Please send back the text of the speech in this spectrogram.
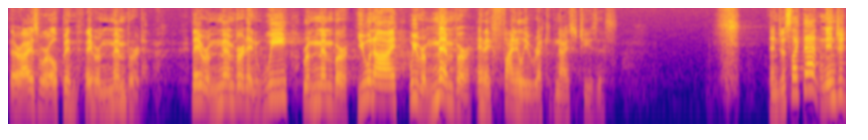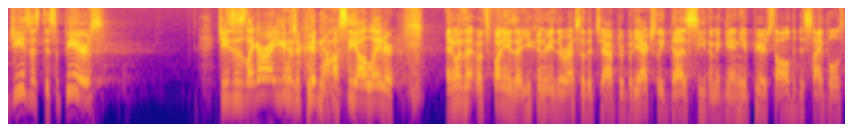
Their eyes were opened, they remembered. They remembered, and we remember. You and I, we remember, and they finally recognized Jesus. And just like that, Ninja Jesus disappears. Jesus is like, all right, you guys are good now. I'll see y'all later. And what's, what's funny is that you can read the rest of the chapter, but he actually does see them again. He appears to all the disciples.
